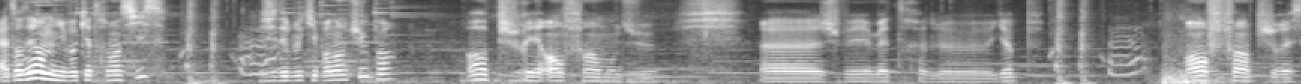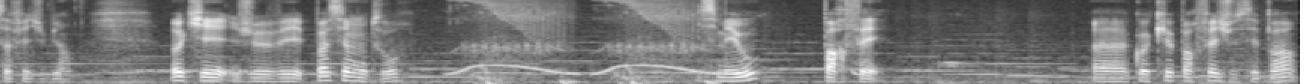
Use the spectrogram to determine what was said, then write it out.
Attendez, on est niveau 86 J'ai débloqué pendant le cul ou pas Oh purée, enfin mon dieu. Euh, je vais mettre le yop. Enfin purée, ça fait du bien. Ok, je vais passer mon tour. Il se met où? Parfait. Euh, quoique parfait, je sais pas.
